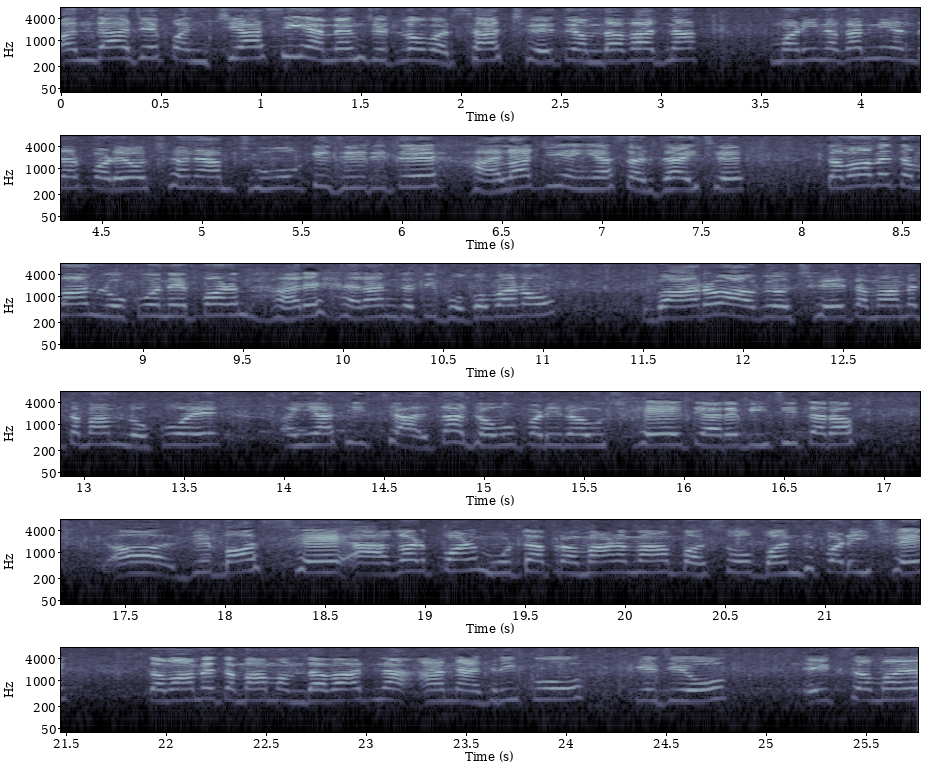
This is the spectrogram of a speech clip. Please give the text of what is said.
અંદાજે પંચ્યાસી એમએમ જેટલો વરસાદ છે તે અમદાવાદના મણિનગરની અંદર પડ્યો છે અને આપ જુઓ કે જે રીતે હાલાકી અહીંયા સર્જાઈ છે. તમામે તમામ લોકોને પણ ભારે હેરાનગતિ ભોગવવાનો વારો આવ્યો છે. તમામે તમામ લોકોએ અહીંયાથી ચાલતા જવું પડી રહ્યું છે. ત્યારે બીજી તરફ જે બસ છે, આગળ પણ મોટા પ્રમાણમાં બસો બંધ પડી છે. તમામે તમામ અમદાવાદના આ નાગરિકો કે જેઓ એક સમયે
